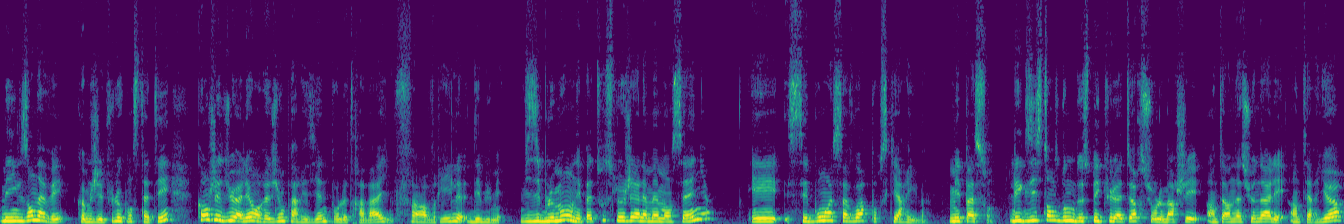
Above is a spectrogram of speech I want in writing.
mais ils en avaient, comme j'ai pu le constater, quand j'ai dû aller en région parisienne pour le travail, fin avril, début mai. Visiblement, on n'est pas tous logés à la même enseigne, et c'est bon à savoir pour ce qui arrive. Mais passons. L'existence donc de spéculateurs sur le marché international et intérieur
